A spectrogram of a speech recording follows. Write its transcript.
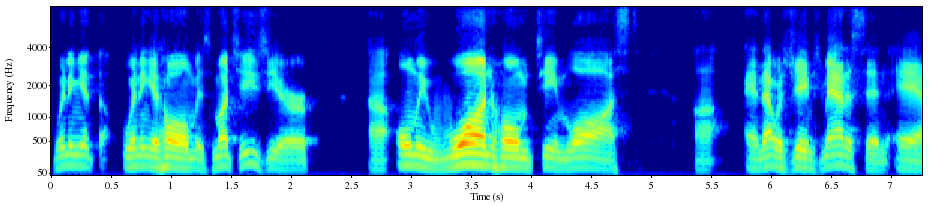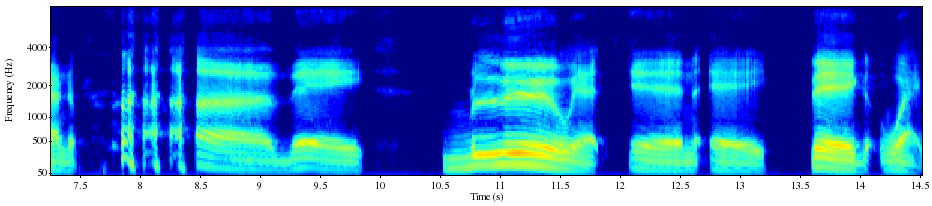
Winning it, winning at home is much easier. Uh, only one home team lost, uh, and that was James Madison, and they blew it in a big way.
